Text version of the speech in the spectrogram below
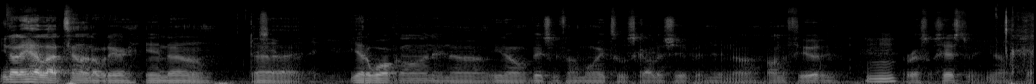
you know they had a lot of talent over there, and um, uh, you had to walk on, and uh, you know eventually found my way to a scholarship, and then uh, on the field, and Mm-hmm. the rest was history. You know. So.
